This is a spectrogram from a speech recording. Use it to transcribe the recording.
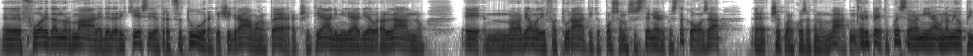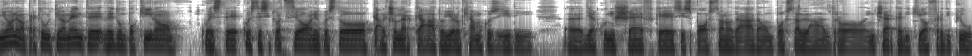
eh, fuori dal normale, delle richieste di attrezzature che ci gravano per centinaia di migliaia di euro all'anno e non abbiamo dei fatturati che possano sostenere questa cosa, eh, c'è qualcosa che non va. Ripeto, questa è una mia, una mia, opinione, ma perché ultimamente vedo un pochino queste, queste situazioni, questo calciomercato, io lo chiamo così, di, eh, di alcuni chef che si spostano da, da, un posto all'altro in cerca di chi offre di più.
